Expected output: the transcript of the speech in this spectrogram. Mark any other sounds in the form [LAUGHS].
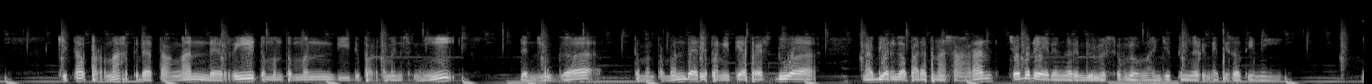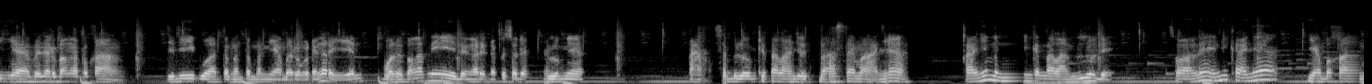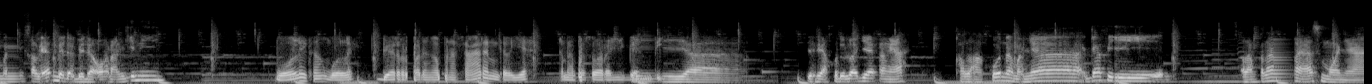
Kita pernah kedatangan dari teman-teman di Departemen Seni dan juga teman-teman dari panitia PS2. Nah, biar nggak pada penasaran, coba deh dengerin dulu sebelum lanjut dengerin episode ini. Iya, benar banget tuh Kang. Jadi buat teman-teman yang baru ngedengerin, boleh banget nih dengerin episode sebelumnya. Nah, sebelum kita lanjut bahas temanya, kayaknya mending kenalan dulu deh. Soalnya ini kayaknya yang bakal kalian beda-beda orang gini. Boleh, Kang, boleh. Biar pada nggak penasaran kali ya, kenapa suaranya ganti. Iya. Jadi aku dulu aja ya Kang ya. Kalau aku namanya Gavin. Salam kenal ya semuanya.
